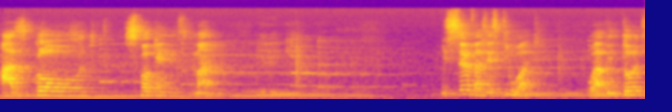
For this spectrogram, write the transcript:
as God spoken man. He serves as a steward. We have been told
